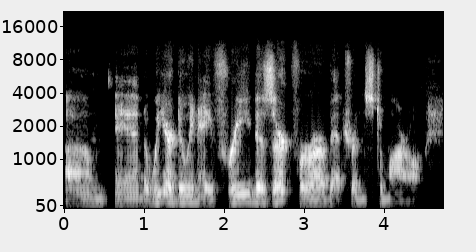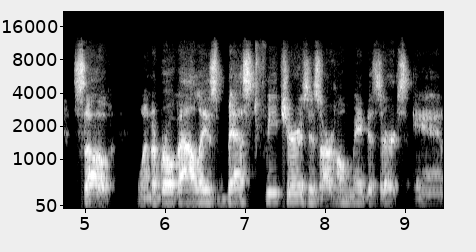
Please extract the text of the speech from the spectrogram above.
Um, and we are doing a free dessert for our veterans tomorrow. So one of Rovali's best features is our homemade desserts, and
